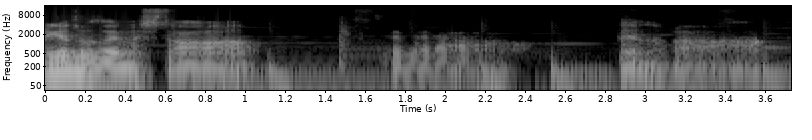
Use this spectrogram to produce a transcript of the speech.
りがとうございました。さよなら。さよなら。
